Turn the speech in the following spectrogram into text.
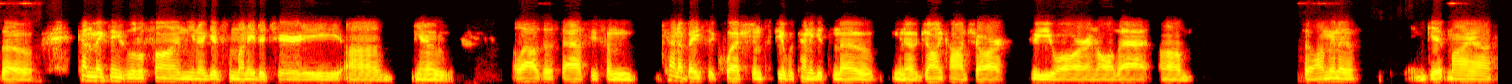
so kind of make things a little fun, you know, give some money to charity, um, you know, allows us to ask you some kind of basic questions so people kind of get to know, you know, John Conchar, who you are and all that. Um, so I'm going to get my uh,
